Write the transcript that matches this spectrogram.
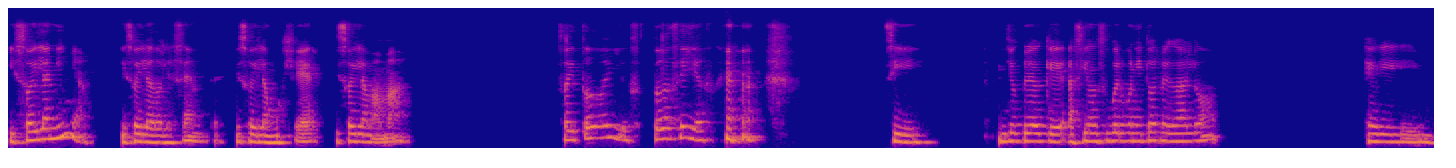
Y soy la niña, y soy la adolescente, y soy la mujer, y soy la mamá. Soy todos ellos, todas ellas. Sí, yo creo que ha sido un súper bonito regalo el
